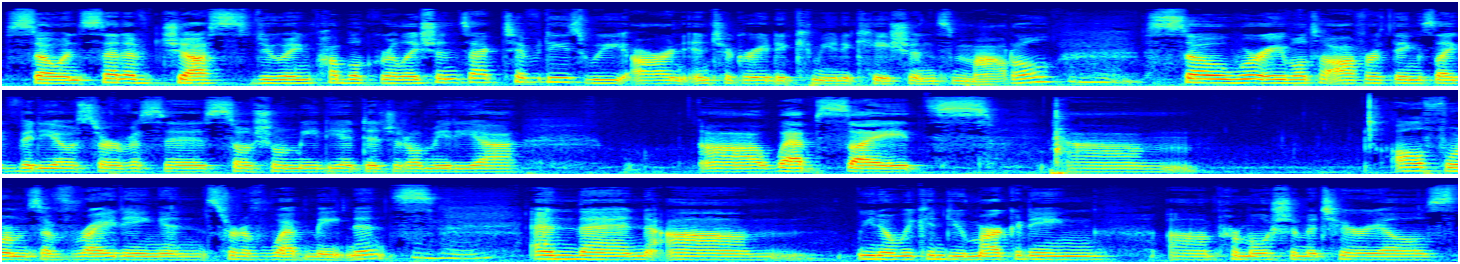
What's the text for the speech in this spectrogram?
So instead of just doing public relations activities, we are an integrated communications model. Mm-hmm. So we're able to offer things like video services, social media, digital media, uh, websites, um, all forms of writing and sort of web maintenance. Mm-hmm. And then, um, you know, we can do marketing, um, promotion materials,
